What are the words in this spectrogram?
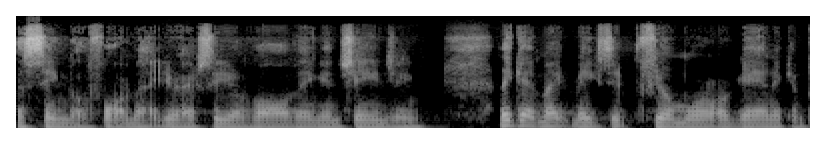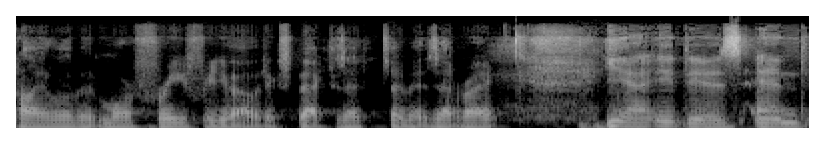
a single format. You're actually evolving and changing. I think it might makes it feel more organic and probably a little bit more free for you. I would expect. Is that is that right? Yeah, it is. And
